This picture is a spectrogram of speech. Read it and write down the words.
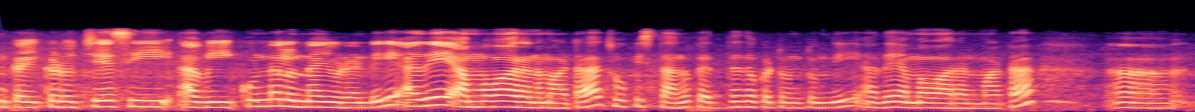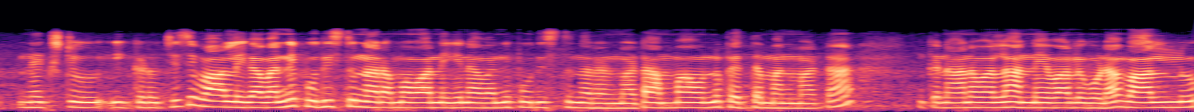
ఇంకా ఇక్కడ వచ్చేసి అవి కుండలు ఉన్నాయి చూడండి. అదే అమ్మవారు అనమాట చూపిస్తాను. పెద్దది ఒకటి ఉంటుంది. అదే అమ్మవారు అనమాట నెక్స్ట్ ఇక్కడ వచ్చేసి వాళ్ళు ఇక అవన్నీ పూజిస్తున్నారు అమ్మవారిని. ఇక అవన్నీ పూజిస్తున్నారు అనమాట అమ్మ ఉన్న పెద్దమ్మ అనమాట ఇంకా నాన్న వాళ్ళ అన్నయ్య వాళ్ళు కూడా వాళ్ళు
